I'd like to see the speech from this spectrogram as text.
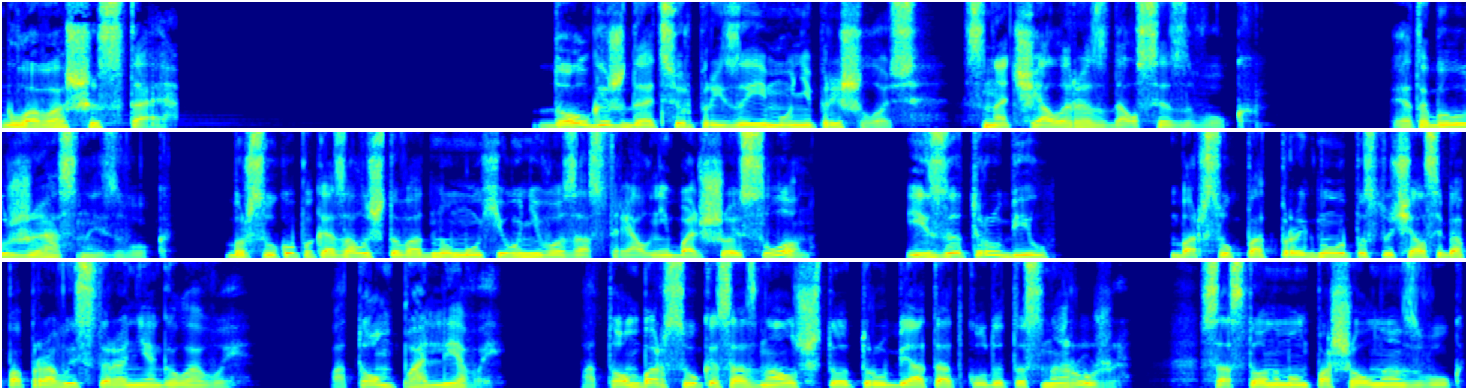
Глава шестая Долго ждать сюрприза ему не пришлось. Сначала раздался звук. Это был ужасный звук. Барсуку показалось, что в одном ухе у него застрял небольшой слон. И затрубил. Барсук подпрыгнул и постучал себя по правой стороне головы. Потом по левой. Потом барсук осознал, что трубят откуда-то снаружи. Со стоном он пошел на звук,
